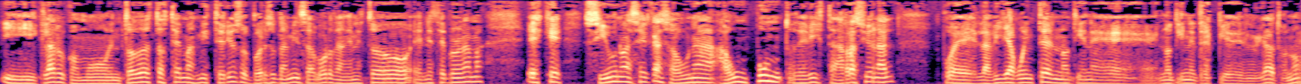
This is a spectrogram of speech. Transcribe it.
y claro, como en todos estos temas misteriosos, por eso también se abordan en esto, en este programa, es que si uno hace caso a una, a un punto de vista racional, pues la Villa Winter no tiene no tiene tres pies en el gato, ¿no?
